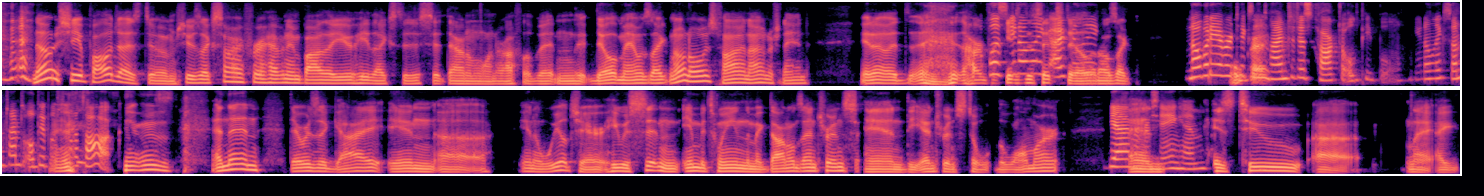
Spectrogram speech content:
no, she apologized to him. She was like, sorry for having him bother you. He likes to just sit down and wander off a little bit. And the, the old man was like, no, no, it's fine. I understand. You know, it's, it's hard Plus, for you know, to like, sit I still. like- and I was like, Nobody ever takes the time to just talk to old people. You know, like sometimes old people just want to talk. it was and then there was a guy in uh in a wheelchair he was sitting in between the mcdonald's entrance and the entrance to the walmart Yeah, I remember And- seeing him. his two uh like i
